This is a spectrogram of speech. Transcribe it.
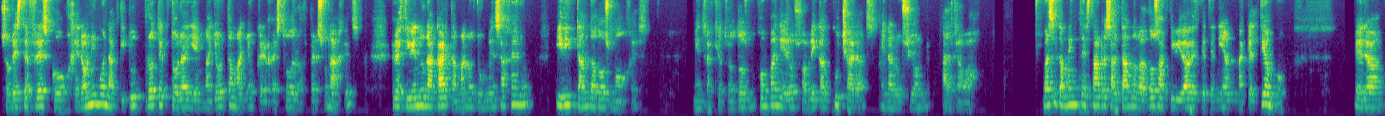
sobre este fresco Jerónimo en actitud protectora y en mayor tamaño que el resto de los personajes, recibiendo una carta a manos de un mensajero y dictando a dos monjes, mientras que otros dos compañeros fabrican cucharas en alusión al trabajo. Básicamente están resaltando las dos actividades que tenían en aquel tiempo. Era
